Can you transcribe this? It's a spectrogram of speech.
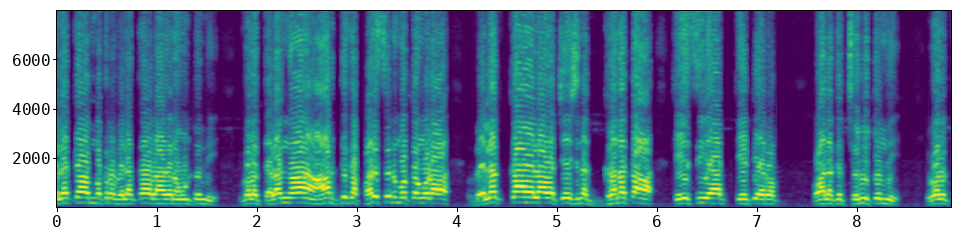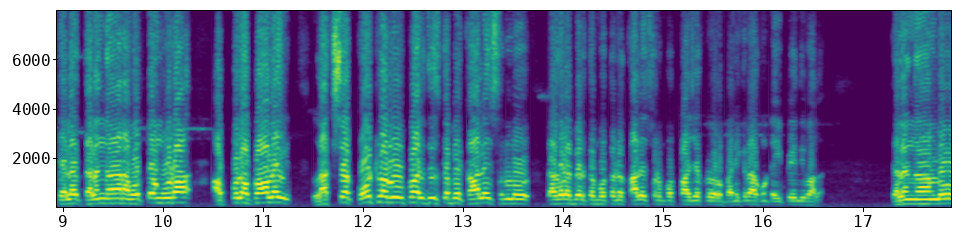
వెలక్కాయ మాత్రం వెలక్కాయ లాగానే ఉంటుంది. ఇవాళ తెలంగాణ ఆర్థిక పరిస్థితి మొత్తం కూడా వెలక్కాయలాగా చేసిన ఘనత కేసీఆర్ కేటీఆర్ వాళ్ళకి చెల్లుతుంది. ఇవాళ తెల- తెలంగాణ మొత్తం కూడా అప్పుల పాలై లక్ష కోట్ల రూపాయలు తీసుకుపోయి కాళేశ్వరంలో తగలబెడతా మొత్తం కాళేశ్వరం ప్రాజెక్టు వాళ్ళ పనికి రాకుండా అయిపోయింది ఇవాళ. తెలంగాణలో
